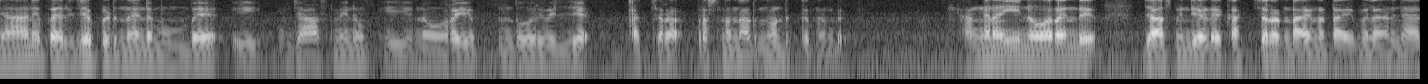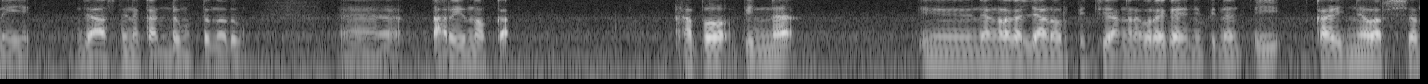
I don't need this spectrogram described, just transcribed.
ഞാൻ പരിചയപ്പെടുന്നതിന്റെ മുമ്പേ ഈ ജാസ്മിനും ഈ നോറയും എന്തോ ഒരു വലിയ കച്ചറ പ്രശ്നം നടന്നുകൊണ്ടിരിക്കുന്നുണ്ട് അങ്ങനെ ഈ നോറന്റെ ജാസ്മിന്റെ ഇടയിൽ കച്ചറ ഉണ്ടായിരുന്ന ടൈമിലാണ് ഞാൻ ഈ ജാസ്മിനെ കണ്ടുമുട്ടുന്നതും അറിയുന്നൊക്കെ അപ്പോൾ പിന്നെ ഞങ്ങളെ കല്യാണം ഉറപ്പിച്ച് അങ്ങനെ കുറേ കഴിഞ്ഞ് പിന്നെ ഈ കഴിഞ്ഞ വർഷം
